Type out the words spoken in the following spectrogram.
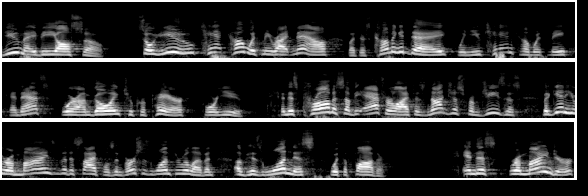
you may be also. So you can't come with me right now, but there's coming a day when you can come with me, and that's where I'm going to prepare for you. And this promise of the afterlife is not just from Jesus, but again, he reminds the disciples in verses 1 through 11 of his oneness with the Father. And this reminder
